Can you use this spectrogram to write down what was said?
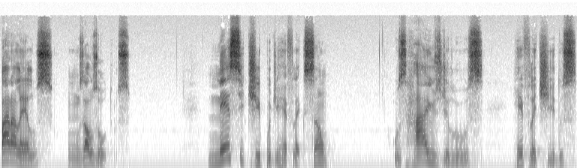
paralelos uns aos outros. Nesse tipo de reflexão, os raios de luz refletidos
